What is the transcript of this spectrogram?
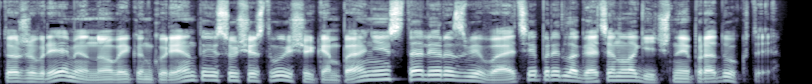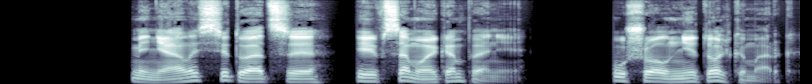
В то же время новые конкуренты и существующие компании стали развивать и предлагать аналогичные продукты. Менялась ситуация и в самой компании. Ушел не только Марк.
